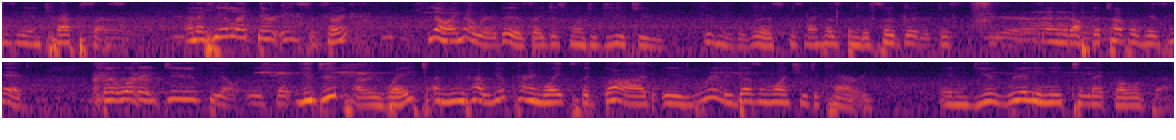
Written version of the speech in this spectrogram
easily entraps us. And I feel like there is. Sorry. No, I know where it is. I just wanted you to give me the verse because my husband is so good at just Yeah. saying it off the top of his head. But what I do feel is that you do carry weight, and you have you're carrying weights that God is really doesn't want you to carry, and you really need to let go of that.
